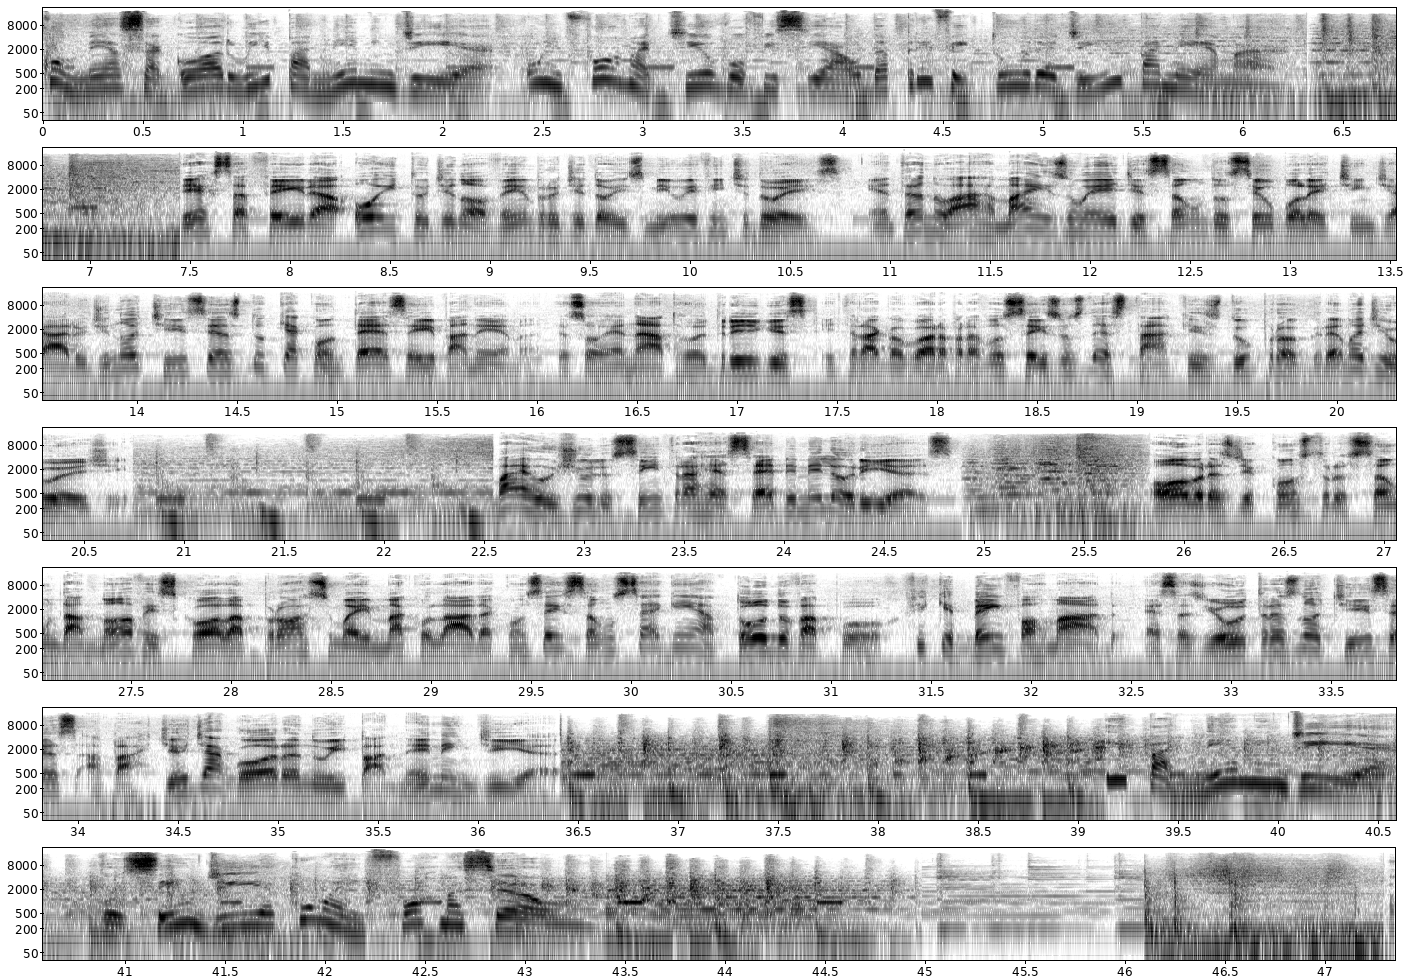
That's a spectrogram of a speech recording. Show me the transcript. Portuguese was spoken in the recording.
Começa agora o Ipanema em Dia, o informativo oficial da Prefeitura de Ipanema. Terça-feira, 8 de novembro de 2022. Entra no ar mais uma edição do seu boletim diário de notícias do que acontece em Ipanema. Eu sou Renato Rodrigues e trago agora para vocês os destaques do programa de hoje. Bairro Júlio Sintra recebe melhorias. Obras de construção da nova escola próxima à Imaculada Conceição seguem a todo vapor. Fique bem informado. Essas e outras notícias a partir de agora no Ipanema em Dia. Ipanema em Dia. Você em dia com a informação.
